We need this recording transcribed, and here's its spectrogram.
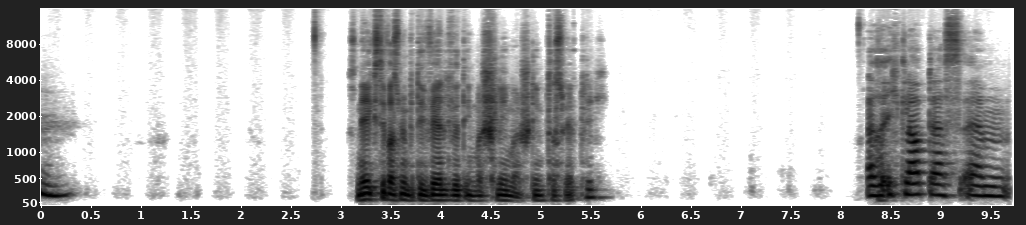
Mhm. Das nächste, was mir über die Welt wird immer schlimmer. Stimmt das wirklich? Also ich glaube, dass ähm,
